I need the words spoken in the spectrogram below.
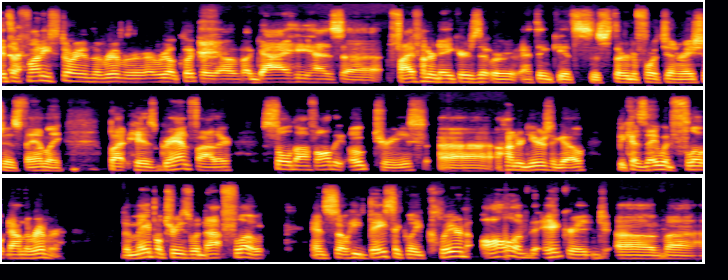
it's a funny story of the river, uh, real quickly, of a guy. He has uh, 500 acres that were, I think it's his third or fourth generation, his family, but his grandfather sold off all the oak trees uh, 100 years ago because they would float down the river the maple trees would not float. And so he basically cleared all of the acreage of uh,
